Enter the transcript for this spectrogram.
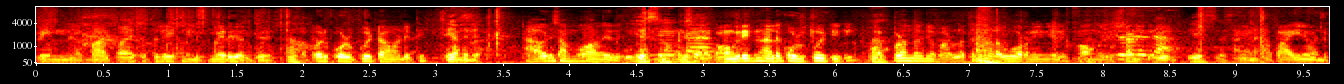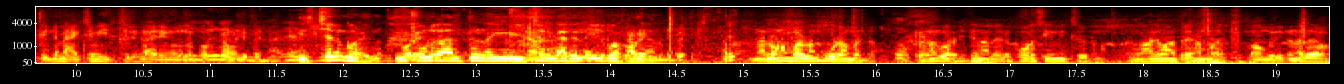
പിന്നെ പാൽപ്പായസത്തിൽ മിൽക്ക് മേഡ് ചേർത്തത് അപ്പൊ ഒരു കൊഴുപ്പ് കിട്ടാൻ വേണ്ടിട്ട് ചെയ്യാനില്ല ആ ഒരു സംഭവമാണ് ഇത്. മനസ്സിലായി? കോൺക്രീറ്റ് നല്ല കൊഴുപ്പ് കിട്ടിയിട്ട് എപ്പോഴും എന്താ വെച്ചാൽ വെള്ളത്തിന്റെ അളവ് കുറഞ്ഞു കഴിഞ്ഞാൽ കോൺക്രീറ്റ് ശങ്ക് വരും അങ്ങനെ. അപ്പൊ അതിന് വേണ്ടി. പിന്നെ മാക്സിമം ഇരിച്ചിലും കാര്യങ്ങളെല്ലാം കുറയ്ക്കാൻ വേണ്ടി പറ്റും. ഇരിച്ചലും കുറയുന്നു. ഈ ചൂട് കാലത്തുള്ള ഈ ഇരിച്ചലും കാര്യമെല്ലാം ഇത് കുറയാൻ വേണ്ടി പറ്റും. നല്ലോണം വെള്ളം കൂടാൻ പറ്റില്ല വെള്ളം കുറച്ചിട്ട് നല്ലൊരു കോസിംഗ് മിക്സ് കിട്ടണം. എന്നാൽ മാത്രമേ നമ്മളെ കോൺക്രീറ്റ് നല്ലതാവും.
